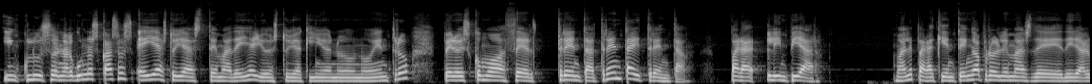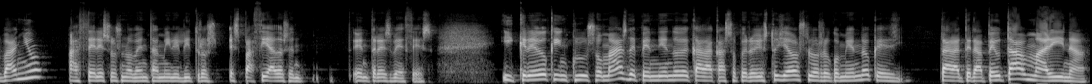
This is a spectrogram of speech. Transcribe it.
Incluso en algunos casos, ella, esto ya es tema de ella, yo estoy aquí, yo no, no entro, pero es como hacer 30, 30 y 30 para limpiar, ¿vale? Para quien tenga problemas de, ir al baño, hacer esos 90 mililitros espaciados en, en tres veces y creo que incluso más dependiendo de cada caso, pero esto ya os lo recomiendo que es para terapeuta marina.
